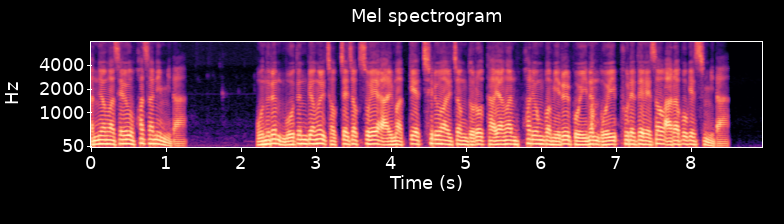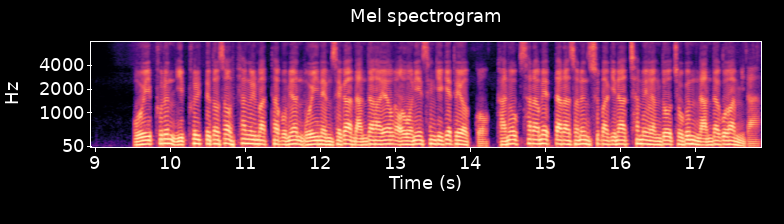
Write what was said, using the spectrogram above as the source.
안녕하세요 화산입니다. 오늘은 모든 병을 적재적소에 알맞게 치료할 정도로 다양한 활용 범위를 보이는 오이풀에 대해서 알아보겠습니다. 오이풀은 잎을 뜯어서 향을 맡아보면 오이 냄새가 난다 하여 어원이 생기게 되었고 간혹 사람에 따라서는 수박이나 참외향도 조금 난다고 합니다.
